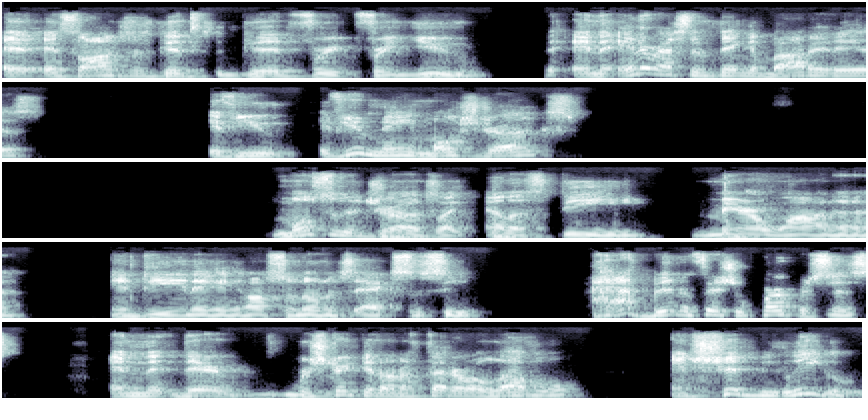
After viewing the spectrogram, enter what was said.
As long as it's good good for for you. And the interesting thing about it is, if you if you name most drugs, most of the drugs like LSD, marijuana, MDMA, also known as ecstasy, have beneficial purposes, and that they're restricted on a federal level and should be legal.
